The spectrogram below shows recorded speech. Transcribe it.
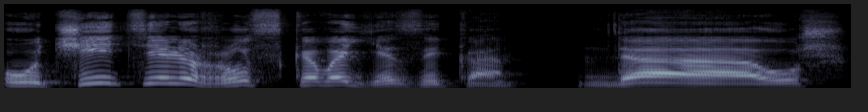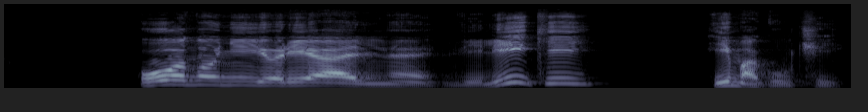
Учитель русского языка. Да уж, он у нее реально великий и могучий.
